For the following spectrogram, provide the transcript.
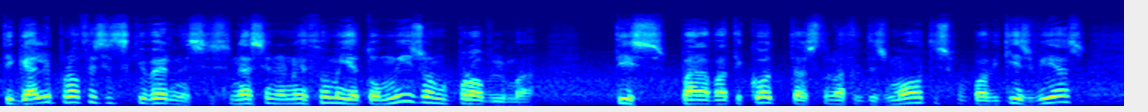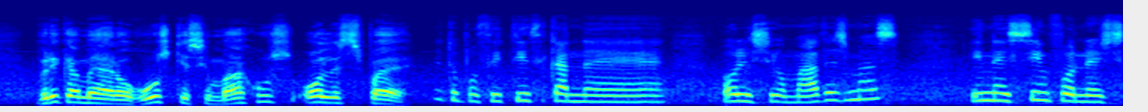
την καλή πρόθεση της κυβέρνησης να συνεννοηθούμε για το μείζον πρόβλημα της παραβατικότητας στον αθλητισμό, της οπαδικής βίας, βρήκαμε αρρωγούς και συμμάχους όλες τις ΠαΕ. Τοποθετήθηκαν ε, όλες οι ομάδες μας, είναι σύμφωνες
